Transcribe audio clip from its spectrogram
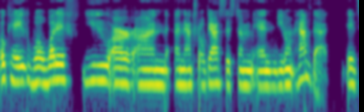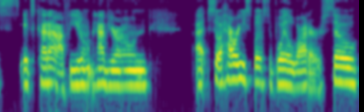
Okay, well, what if you are on a natural gas system and you don't have that? It's it's cut off. You don't have your own. Uh, so how are you supposed to boil water? So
